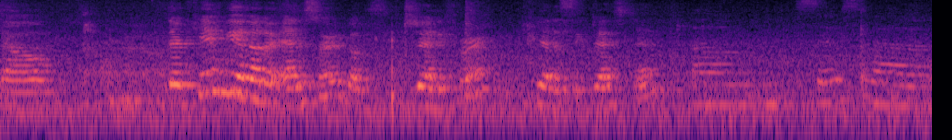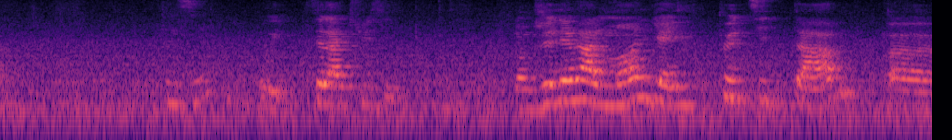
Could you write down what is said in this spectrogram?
Now, there can be another answer, donc Jennifer, you had a suggestion? Um, c'est la cuisine. Oui, c'est la cuisine. Donc, généralement, il y a une petite table euh,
